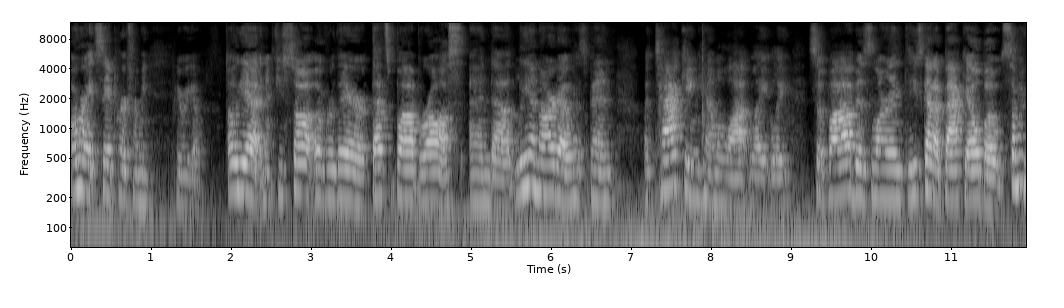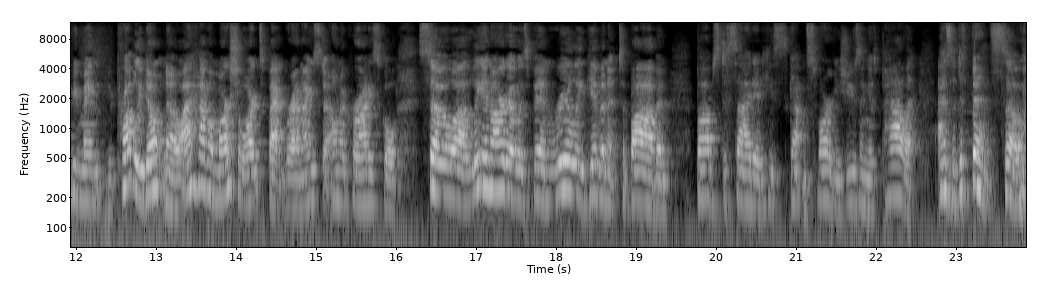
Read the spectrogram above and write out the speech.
All right, say a prayer for me. Here we go. Oh yeah, and if you saw over there, that's Bob Ross and uh, Leonardo has been attacking him a lot lately. So Bob is learning, he's got a back elbow. Some of you may, you probably don't know, I have a martial arts background. I used to own a karate school. So uh, Leonardo has been really giving it to Bob and Bob's decided he's gotten smart. He's using his palette as a defense. So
